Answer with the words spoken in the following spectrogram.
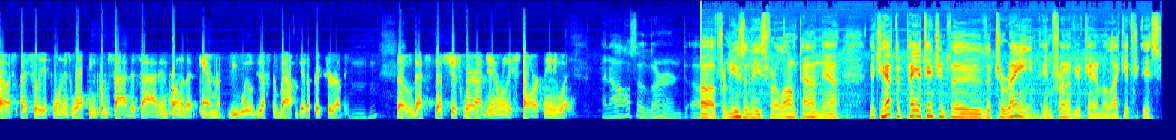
Uh, especially if one is walking from side to side in front of that camera, you will just about get a picture of him. Mm-hmm. So that's that's just where I generally start anyway. And I also learned uh, from using these for a long time now that you have to pay attention to the terrain in front of your camera. Like if it's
